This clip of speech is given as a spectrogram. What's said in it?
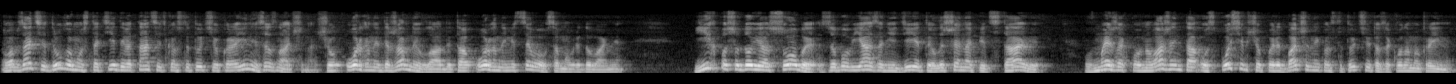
У абзаці 2 статті 19 Конституції України зазначено, що органи державної влади та органи місцевого самоврядування їх посадові особи зобов'язані діяти лише на підставі, в межах повноважень та у спосіб, що передбачений Конституцією та законами України.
